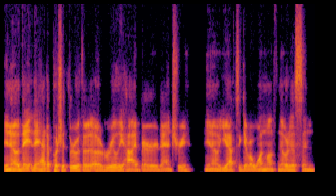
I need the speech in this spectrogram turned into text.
you know, they they had to push it through with a, a really high barrier to entry. You know, you have to give a one month notice, and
